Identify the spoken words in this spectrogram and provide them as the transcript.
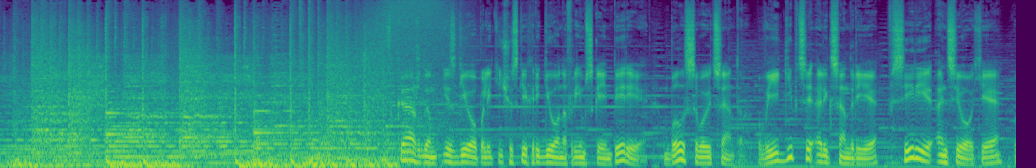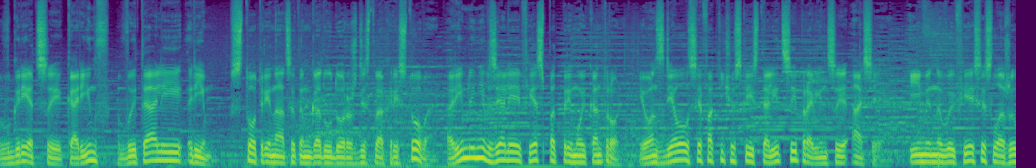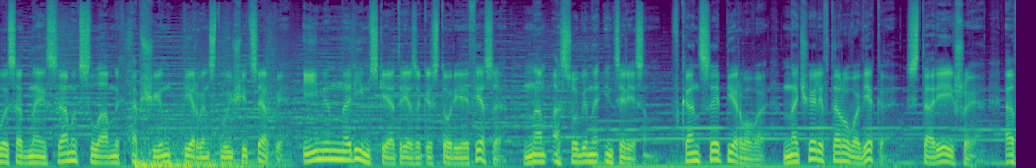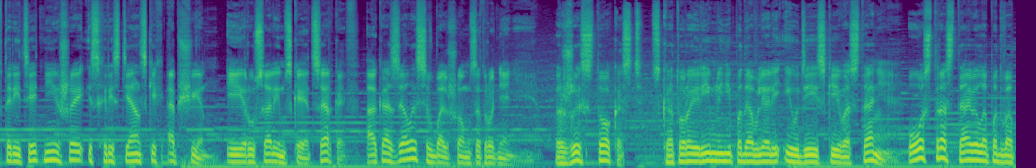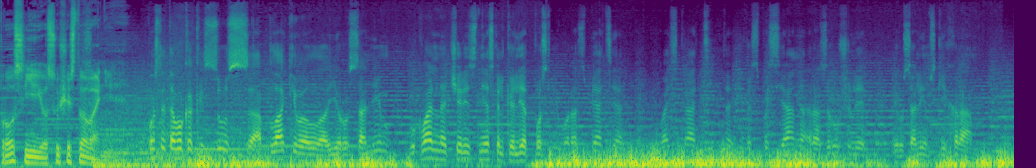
Каждом из геополитических регионов Римской империи был свой центр. В Египте – Александрия, в Сирии – Антиохия, в Греции – Каринф, в Италии – Рим. В 113 году до Рождества Христова римляне взяли Эфес под прямой контроль, и он сделался фактической столицей провинции Асия. Именно в Эфесе сложилась одна из самых славных общин первенствующей церкви. именно римский отрезок истории Эфеса нам особенно интересен – в конце первого, начале второго века старейшая, авторитетнейшая из христианских общин Иерусалимская церковь оказалась в большом затруднении. Жестокость, с которой римляне подавляли иудейские восстания, остро ставила под вопрос ее существование. После того, как Иисус оплакивал Иерусалим, буквально через несколько лет после его распятия, войска Тита и Веспасиана разрушили Иерусалимский храм.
